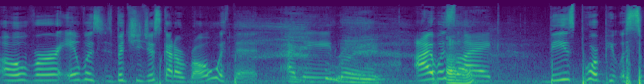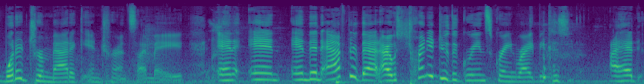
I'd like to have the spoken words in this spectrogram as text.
over. It was, but you just got to roll with it. I mean, right. I was uh-huh. like these poor people what a dramatic entrance i made and and and then after that i was trying to do the green screen right because i had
